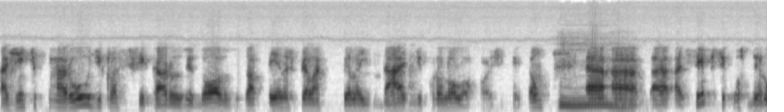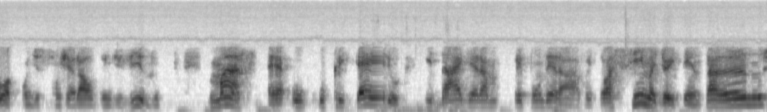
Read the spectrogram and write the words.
a gente parou de classificar os idosos apenas pela, pela idade cronológica. Então, hum. a, a, a, sempre se considerou a condição geral do indivíduo, mas é, o, o critério idade era preponderável. Então, acima de 80 anos,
